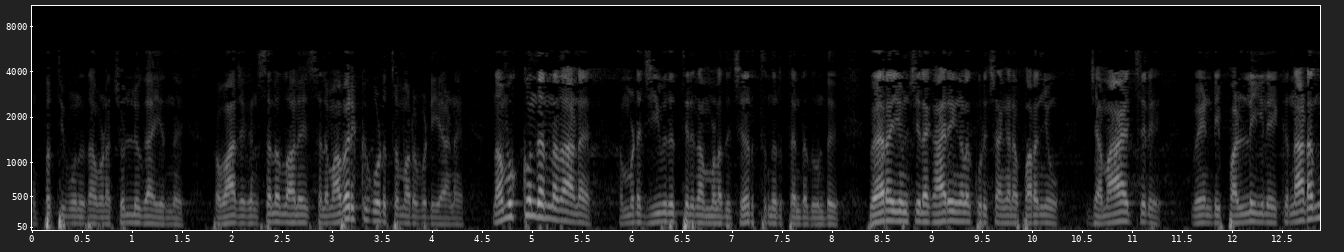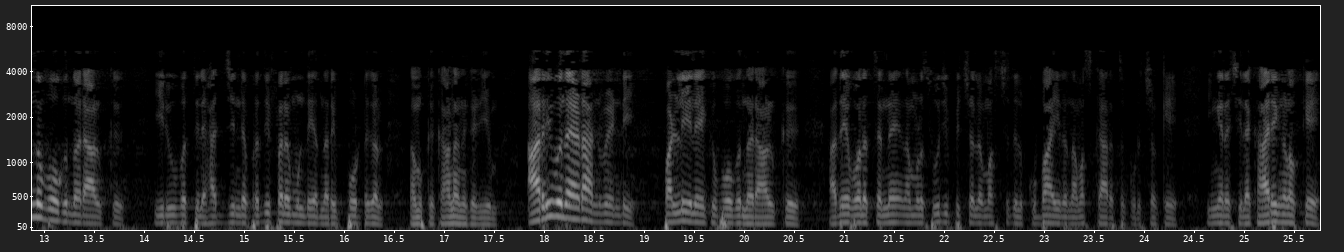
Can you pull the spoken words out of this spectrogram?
മുപ്പത്തിമൂന്ന് തവണ ചൊല്ലുക എന്ന് പ്രവാചകൻ സല്ലാ അലൈഹി സ്വലം അവർക്ക് കൊടുത്ത മറുപടിയാണ്. നമുക്കും തന്നതാണ്. നമ്മുടെ ജീവിതത്തിൽ നമ്മളത് ചേർത്ത് നിർത്തേണ്ടതുണ്ട്. വേറെയും ചില കാര്യങ്ങളെക്കുറിച്ച് അങ്ങനെ പറഞ്ഞു. ജമാഅത്തിന് വേണ്ടി പള്ളിയിലേക്ക് നടന്നു പോകുന്ന ഒരാൾക്ക് ഈ രൂപത്തിൽ ഹജ്ജിന്റെ പ്രതിഫലമുണ്ട് എന്ന റിപ്പോർട്ടുകൾ നമുക്ക് കാണാൻ കഴിയും. അറിവ് നേടാൻ വേണ്ടി പള്ളിയിലേക്ക് പോകുന്ന ഒരാൾക്ക് അതേപോലെ തന്നെ നമ്മൾ സൂചിപ്പിച്ചല്ലോ മസ്ജിദിൽ കുബായിലെ നമസ്കാരത്തെക്കുറിച്ചൊക്കെ ഇങ്ങനെ ചില കാര്യങ്ങളൊക്കെ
